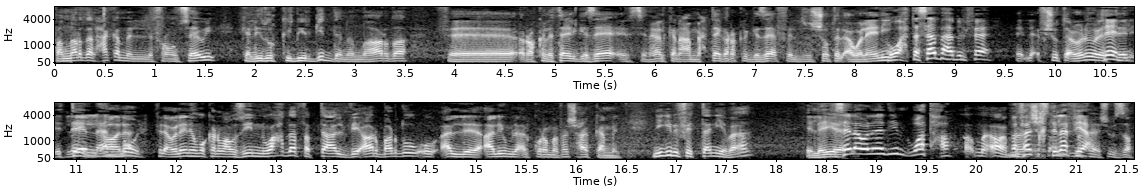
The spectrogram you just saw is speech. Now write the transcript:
فالنهارده الحكم الفرنساوي كان ليه دور كبير جدا النهارده في ركلتي الجزاء السنغال كان عم محتاج ركلة جزاء في الشوط الأولاني. هو احتسبها بالفعل. لا في الشوط الأولاني ولا تاني، الثاني اللي هي آه لا. في الأولاني هم كانوا عاوزين واحدة فبتاع الفي آر برضو قال لأليوم لا الكرة ما فيهاش حاجة تكمل. نيجي في الثانية بقى اللي هي بس هي الأولانية دي واضحة. آه، ما, آه ما فيهاش اختلاف ما يعني. فيهاش بالظبط.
